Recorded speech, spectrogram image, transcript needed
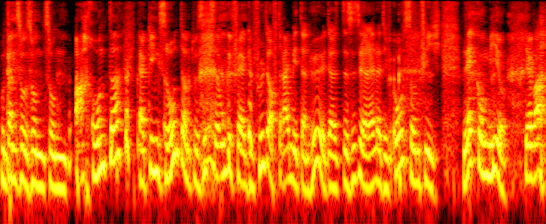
und dann so, so, ein- so ein Bach runter. Da ging's runter und du sitzt da ungefähr gefühlt auf drei Metern Höhe. Da, das ist ja relativ groß, so ein Viech. Lecco mio. Der war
